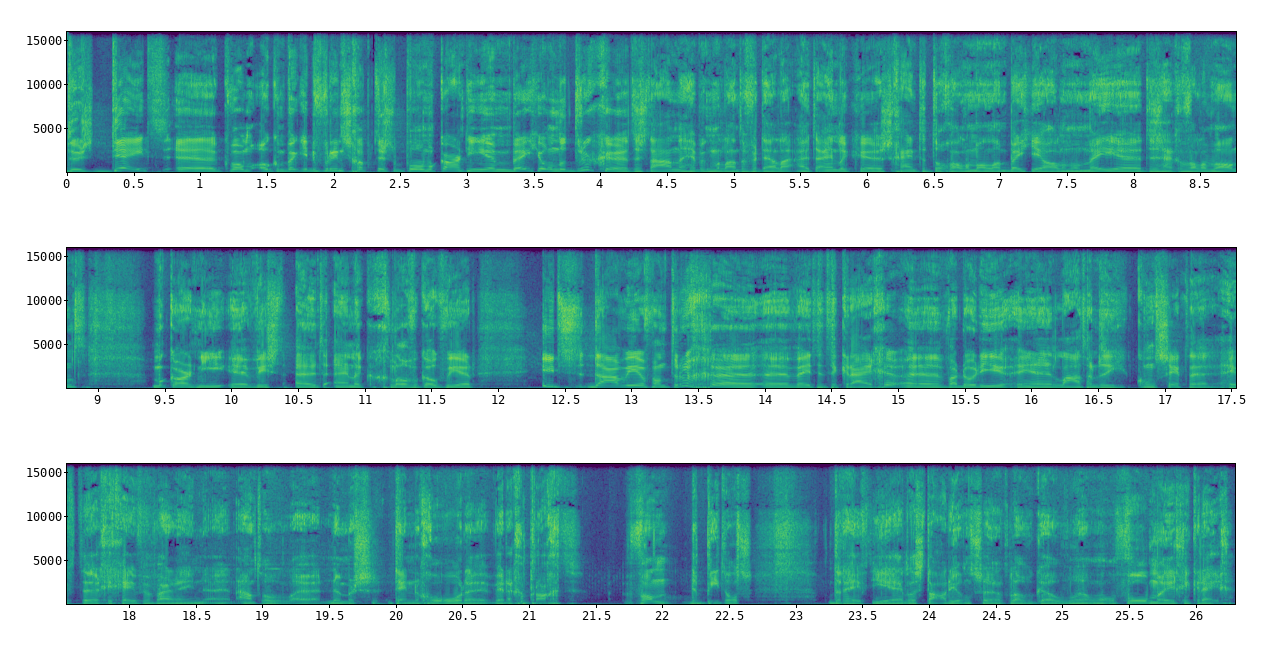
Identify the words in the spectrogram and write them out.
dus deed... eh, kwam ook een beetje de vriendschap tussen Paul McCartney... een beetje onder druk te staan, heb ik me laten vertellen. Uiteindelijk schijnt het toch allemaal een beetje allemaal mee te zijn gevallen. Want McCartney wist uiteindelijk, geloof ik ook weer... iets daar weer van terug weten te krijgen. waardoor hij later die concerten heeft gegeven... waarin een aantal nummers ten gehore werden gebracht van de Beatles. Daar heeft hij hele stadions, eh, geloof ik, wel, vol mee gekregen.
